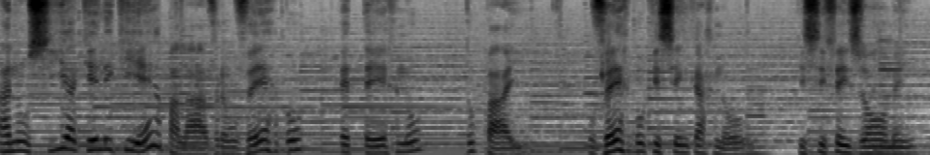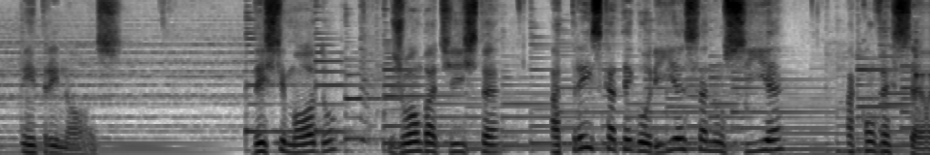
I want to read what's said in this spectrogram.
anuncia aquele que é a palavra, o Verbo eterno do Pai o Verbo que se encarnou, que se fez homem entre nós. Deste modo, João Batista, a três categorias, anuncia a conversão.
